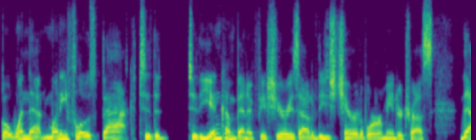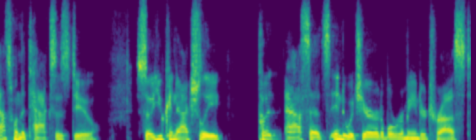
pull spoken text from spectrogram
But when that money flows back to the to the income beneficiaries out of these charitable remainder trusts, that's when the taxes due. So you can actually put assets into a charitable remainder trust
